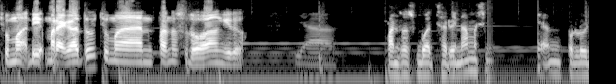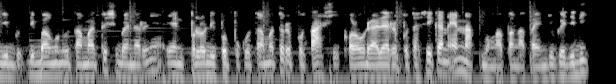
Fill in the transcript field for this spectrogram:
cuma di mereka tuh cuman pansus doang gitu. ya pansos buat cari nama sih yang perlu dib- dibangun utama tuh sebenarnya yang perlu dipupuk utama tuh reputasi kalau udah ada reputasi kan enak mau ngapa-ngapain juga jadi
